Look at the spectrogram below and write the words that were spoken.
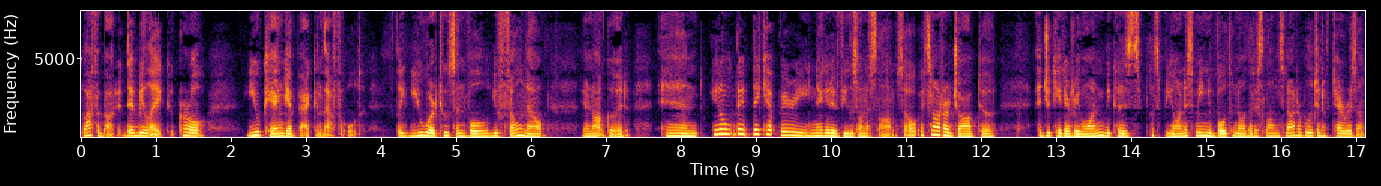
laugh about it. They'd be like, girl, you can't get back in that fold. Like, you were too sinful, you've fallen out, you're not good. And, you know, they, they kept very negative views on Islam. So it's not our job to educate everyone because let's be honest, me and you both know that Islam is not a religion of terrorism.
